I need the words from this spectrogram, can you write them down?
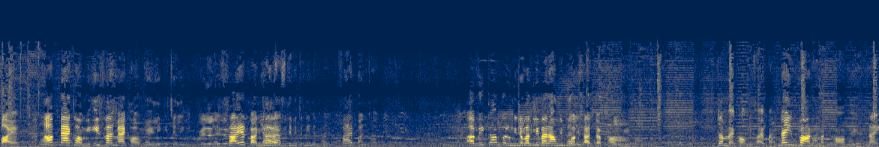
फायर। अब मैं खाऊँगी इस बार मैं खाऊँगी। लेके चलेंगे। फायर पान रास्ते में तो नहीं ना खाएगा फायर पान खाऊँगी अब एक काम करूँगी जब अगली बार आऊँगी बुआ के साथ तब खाऊँगी। हाँ, हाँ। तब मैं खाऊँगी फाइव पान। नहीं पान मत खाओ नहीं।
